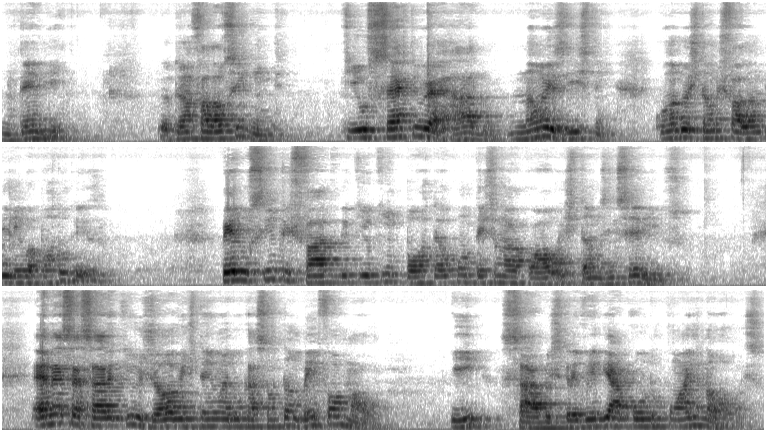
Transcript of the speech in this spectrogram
Entendi. Eu tenho a falar o seguinte, que o certo e o errado não existem quando estamos falando de língua portuguesa. Pelo simples fato de que o que importa é o contexto no qual estamos inseridos. É necessário que os jovens tenham uma educação também formal e saibam escrever de acordo com as normas.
